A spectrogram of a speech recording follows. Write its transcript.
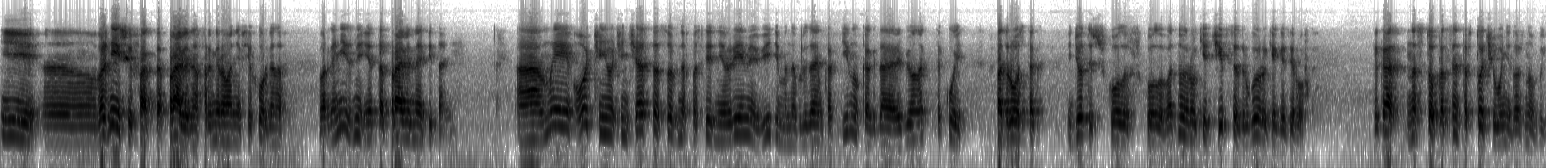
И важнейший фактор правильного формирования всех органов в организме – это правильное питание. А мы очень-очень часто, особенно в последнее время, видим и наблюдаем картину, когда ребенок такой подросток идет из школы в школу. В одной руке чипсы, в другой руке газировка. Как раз на 100% то, чего не должно быть.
